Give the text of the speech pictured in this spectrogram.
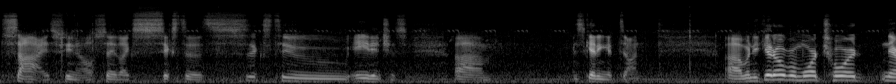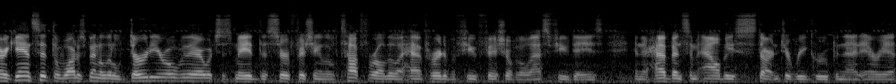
size, you know, say like six to six to eight inches, um, is getting it done. Uh, when you get over more toward Narragansett, the water's been a little dirtier over there, which has made the surf fishing a little tougher, although I have heard of a few fish over the last few days, and there have been some albies starting to regroup in that area.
